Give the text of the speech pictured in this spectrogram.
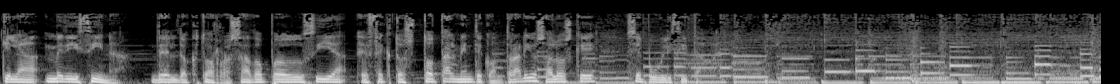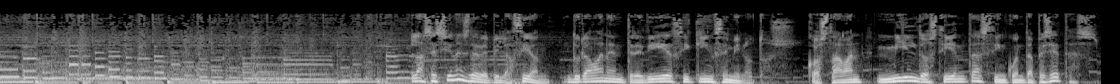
que la medicina del doctor Rosado producía efectos totalmente contrarios a los que se publicitaban. Las sesiones de depilación duraban entre 10 y 15 minutos. Costaban 1.250 pesetas.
